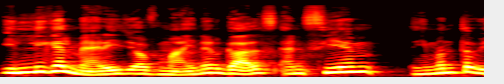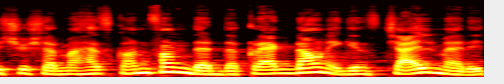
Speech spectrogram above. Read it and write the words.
illegal marriage of minor girls and CM Himanta Vishwa Sharma has confirmed that the crackdown against child marriage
